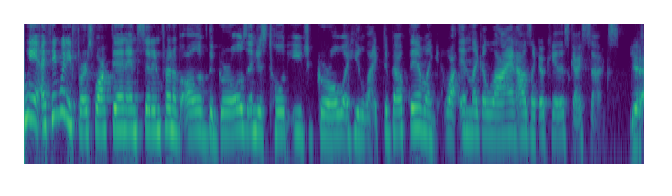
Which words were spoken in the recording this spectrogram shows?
When he I think when he first walked in and stood in front of all of the girls and just told each girl what he liked about them, like in like a line, I was like, okay, this guy sucks. Yeah,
